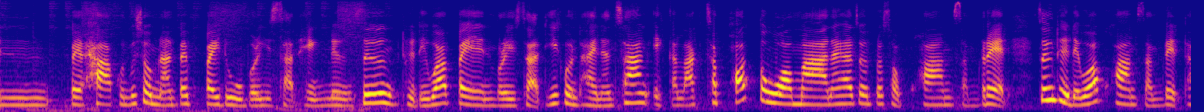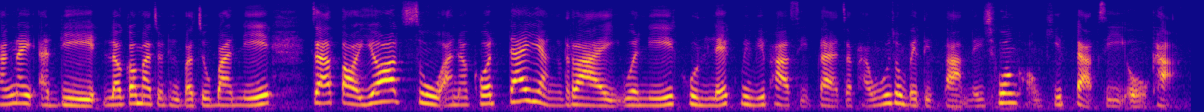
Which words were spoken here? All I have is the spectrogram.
นไปพาคุณผู้ชมนั้นไปไปดูบริษัทแห่งหนึ่ง ซึ่งถือได้ว่าเป็นบริษัทที่คนไทยนั้นสร้างเอกลักษณ์เฉพาะตัวมานะคะจนประสบความสำเร็จ ซึ่งถือได้ว่าความสำเร็จทั้งในอดีต แล้วก็มาจนถึงปัจจุบันนี้ จะต่อยอดสู่อนาคตได้อย่างไร วันนี้คุณเล็กวิมิภาสีแปรจะพาคุณผู้ชมไปติดตามในช่วงของคิดแบบ CEO ค่ะ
